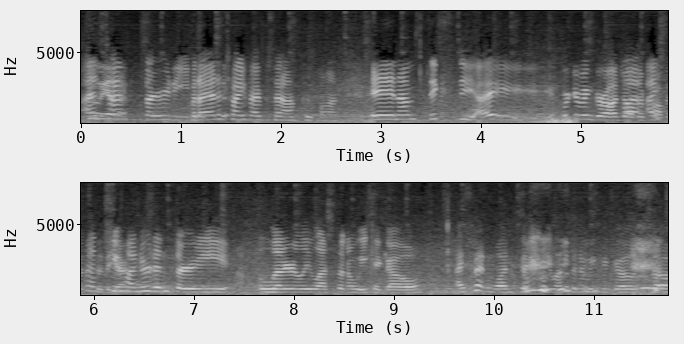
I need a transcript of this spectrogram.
I spent 30, but I had a 25% off coupon. And I'm 60. I we're giving garage all the profits I spent 230 year. literally less than a week ago. I spent 150 less than a week ago, so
